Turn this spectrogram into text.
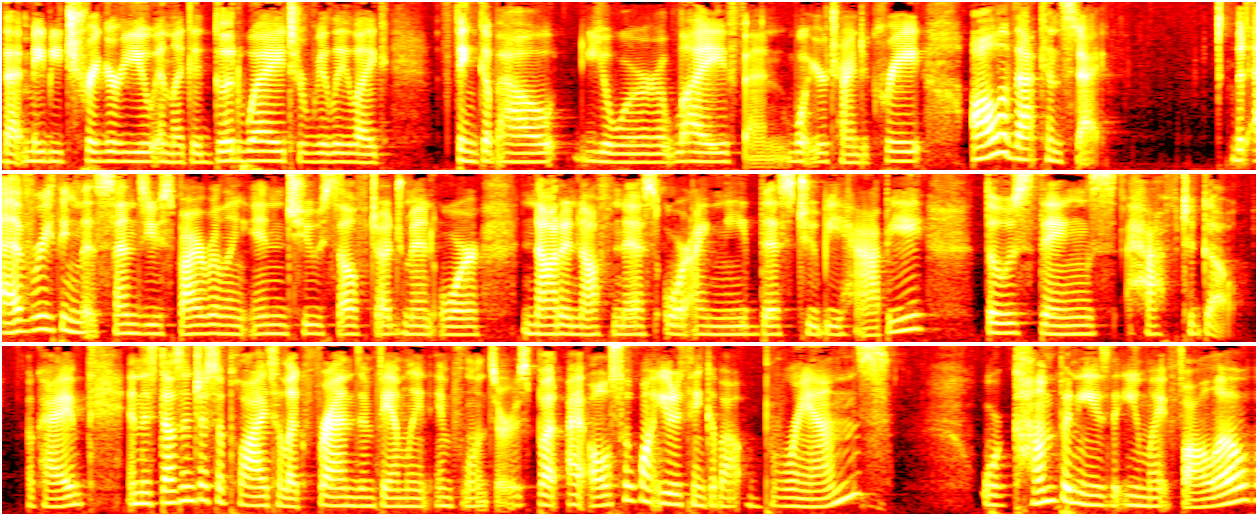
that maybe trigger you in like a good way to really like think about your life and what you're trying to create, all of that can stay. But everything that sends you spiraling into self judgment or not enoughness or I need this to be happy, those things have to go. Okay. And this doesn't just apply to like friends and family and influencers, but I also want you to think about brands or companies that you might follow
